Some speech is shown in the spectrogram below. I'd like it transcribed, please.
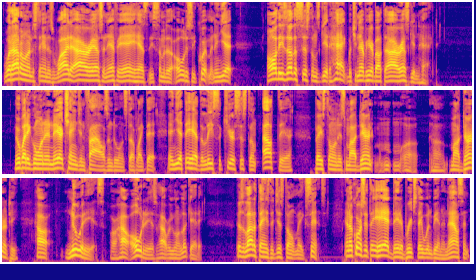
what I don't understand is why the IRS and the FAA has these, some of the oldest equipment, and yet all these other systems get hacked, but you never hear about the IRS getting hacked. Nobody going in there changing files and doing stuff like that. And yet they have the least secure system out there based on its modern uh, uh, modernity, how new it is, or how old it is, however you want to look at it. There's a lot of things that just don't make sense. And of course, if they had data breach, they wouldn't be an announcement,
